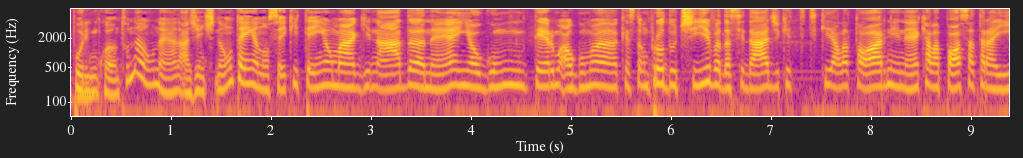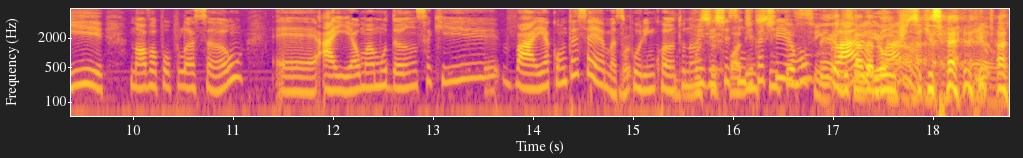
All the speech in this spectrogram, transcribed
Por enquanto não, né? A gente não tem, a não ser que tenha uma guinada, né, em algum termo, alguma questão produtiva da cidade que, que ela torne, né, que ela possa atrair nova população. É, aí é uma mudança que vai acontecer, mas por enquanto não Vocês existe esse indicativo. Sim, claro, claro. se quiserem. Eu, tá,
